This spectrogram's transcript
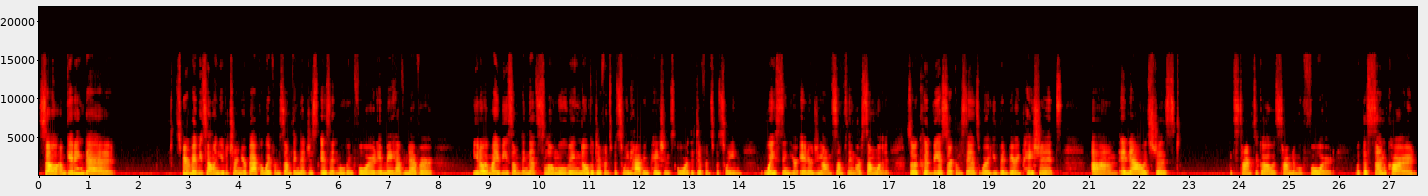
So I'm getting that Spirit may be telling you to turn your back away from something that just isn't moving forward. It may have never, you know, it might be something that's slow moving. Know the difference between having patience or the difference between wasting your energy on something or someone. So it could be a circumstance where you've been very patient um, and now it's just, it's time to go. It's time to move forward. With the Sun card,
